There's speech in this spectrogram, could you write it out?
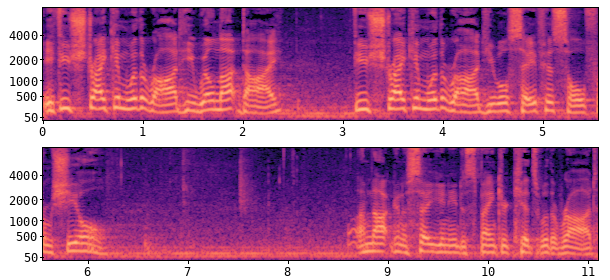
If you strike him with a rod, he will not die. If you strike him with a rod, you will save his soul from Sheol. I'm not going to say you need to spank your kids with a rod.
